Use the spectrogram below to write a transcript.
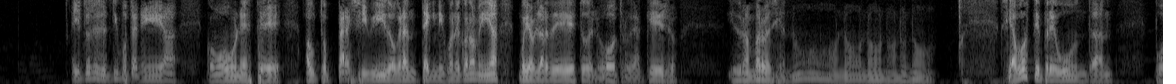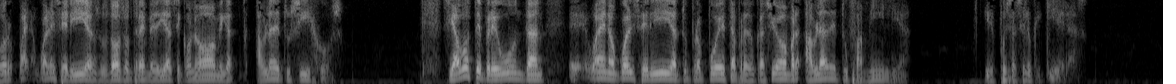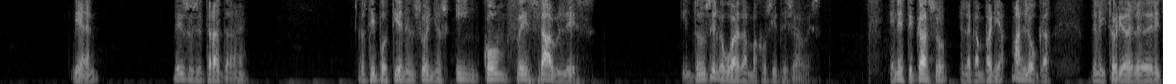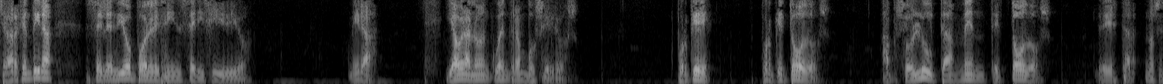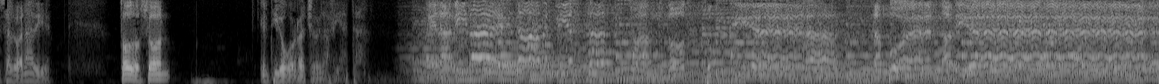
Y entonces el tipo tenía como un este autopercibido gran técnico en economía, voy a hablar de esto, de lo otro, de aquello. Y Durán Barba decía, no, no, no, no, no, no. Si a vos te preguntan por, bueno, cuáles serían sus dos o tres medidas económicas, habla de tus hijos. Si a vos te preguntan, eh, bueno, ¿cuál sería tu propuesta para educación? Habla de tu familia y después hace lo que quieras. Bien, de eso se trata. ¿eh? Los tipos tienen sueños inconfesables y entonces lo guardan bajo siete llaves. En este caso, en la campaña más loca de la historia de la derecha de Argentina, se les dio por el sincericidio. Mirá, y ahora no encuentran voceros. ¿Por qué? Porque todos, absolutamente todos, de esta no se salva nadie, todos son el tío borracho de la fiesta. Que la vida está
